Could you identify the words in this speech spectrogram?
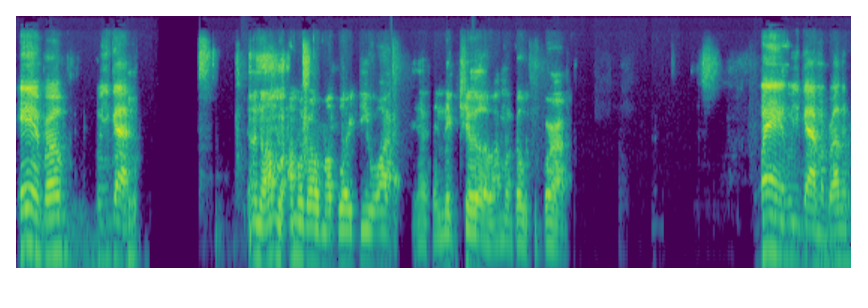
Yeah, bro. Who you got? No, no, I'm, I'm gonna go with my boy D Watt and, and Nick Chubb. I'm gonna go with the Browns. Wayne, who you got, my brother?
